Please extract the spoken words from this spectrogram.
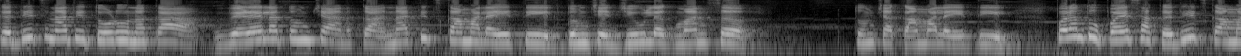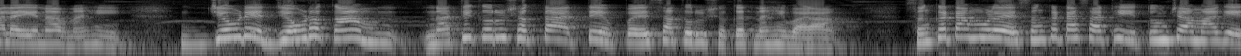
कधीच नाती तोडू नका. वेळेला तुमच्या का नातीच कामाला येतील. तुमचे जीवलग माणसं तुमच्या कामाला येतील. परंतु पैसा कधीच कामाला येणार नाही. जेवढे जेवढं काम नाती करू शकतात ते पैसा करू शकत नाही बाळा. संकटामुळे संकटासाठी तुमच्या मागे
